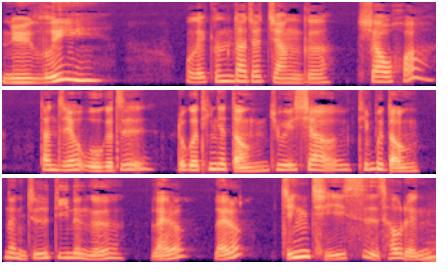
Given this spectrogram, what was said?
女力，我来跟大家讲个笑话，但只有五个字。如果听得懂就会笑，听不懂那你就是低能儿。来喽，来喽，惊奇四超人。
